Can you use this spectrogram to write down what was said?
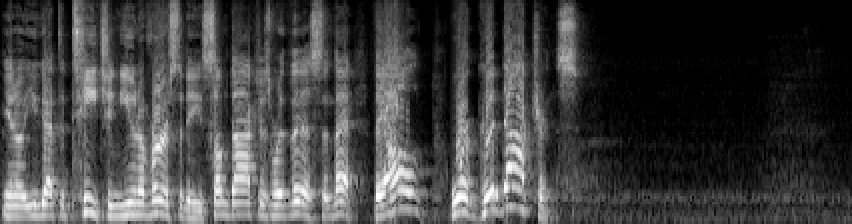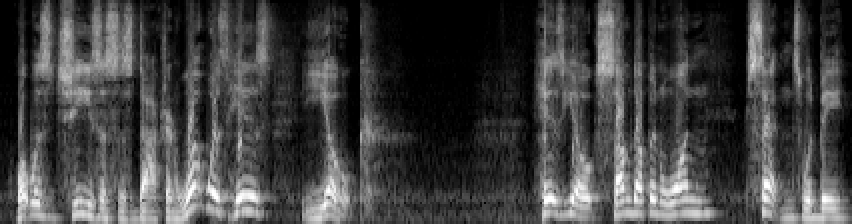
you know, you got to teach in universities. Some doctrines were this and that. They all were good doctrines. What was Jesus' doctrine? What was his yoke? His yoke, summed up in one sentence, would be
